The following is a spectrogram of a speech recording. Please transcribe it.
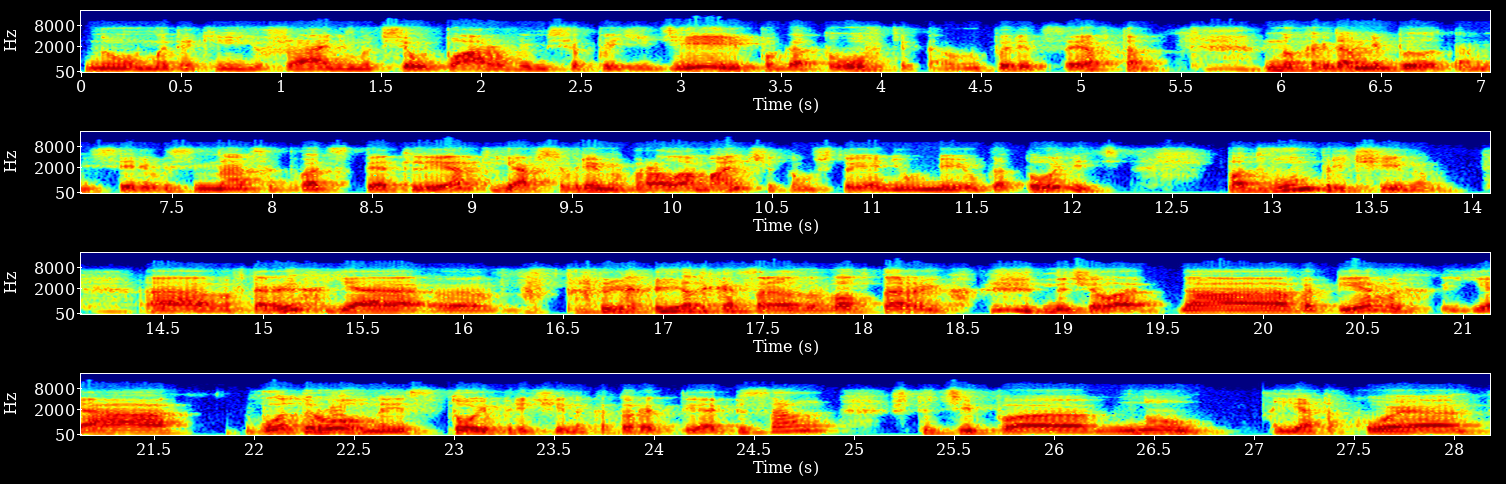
ну, мы такие южане, мы все упарываемся по еде и по готовке, там, по рецептам. Но когда мне было там из серии 18-25 лет, я все время врала мальчикам, что я не умею готовить, по двум причинам. А, во-вторых, я, э, во-вторых, я такая сразу, во-вторых, начала. А, во-первых, я вот ровно из той причины, которую ты описала, что типа, ну, я такое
